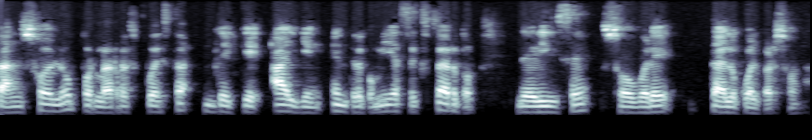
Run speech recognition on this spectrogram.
tan solo por la respuesta de que alguien, entre comillas, experto, le dice sobre tal o cual persona.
